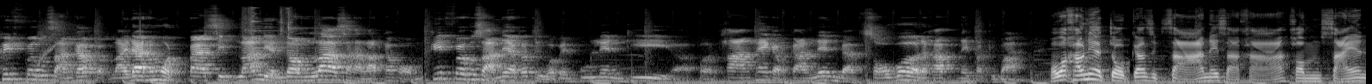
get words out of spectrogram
คริสเฟอร์กูสันครับกับรายได้ทั้งหมด 80 ล้านเหรียญดอลลาร์สหรัฐครับผมคริสเฟอร์กูสันเนี่ยก็ถือว่าเป็นผู้เล่นที่เปิดทางให้กับการเล่นแบบโซเวอร์นะครับในปัจจุบันเพราะว่าเขาเนี่ยจบการศึกษาในสาขาคอมไซเอน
